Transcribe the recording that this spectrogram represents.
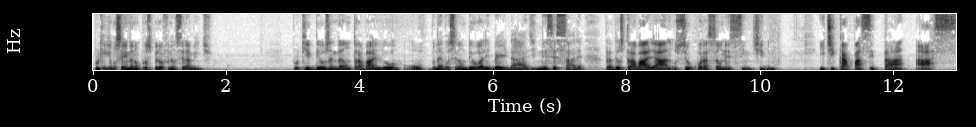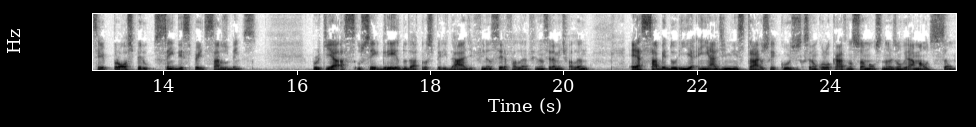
Por que, que você ainda não prosperou financeiramente? porque Deus ainda não trabalhou, ou né, você não deu a liberdade necessária para Deus trabalhar o seu coração nesse sentido e te capacitar a ser próspero sem desperdiçar os bens. Porque o segredo da prosperidade, financeira falando, financeiramente falando, é a sabedoria em administrar os recursos que serão colocados na sua mão, senão eles vão virar maldição.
